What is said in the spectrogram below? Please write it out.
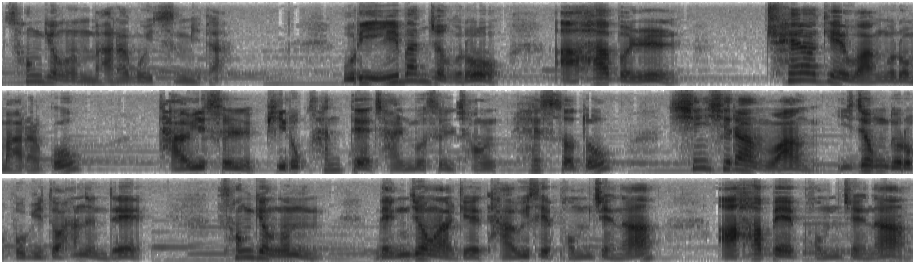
성경은 말하고 있습니다. 우리 일반적으로 아합을 최악의 왕으로 말하고 다윗을 비록 한때 잘못을 정- 했어도 신실한 왕 이 정도로 보기도 하는데 성경은 냉정하게 다윗의 범죄나 아합의 범죄나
